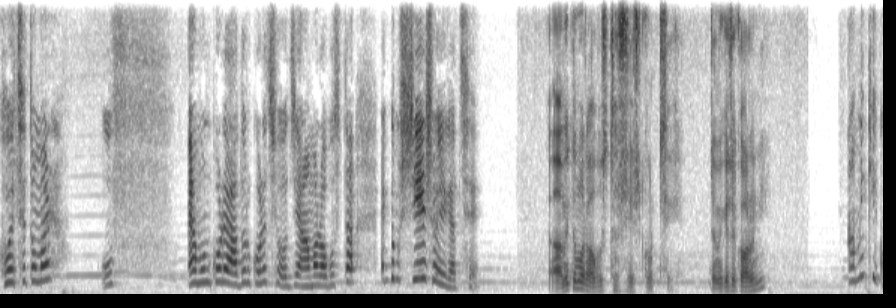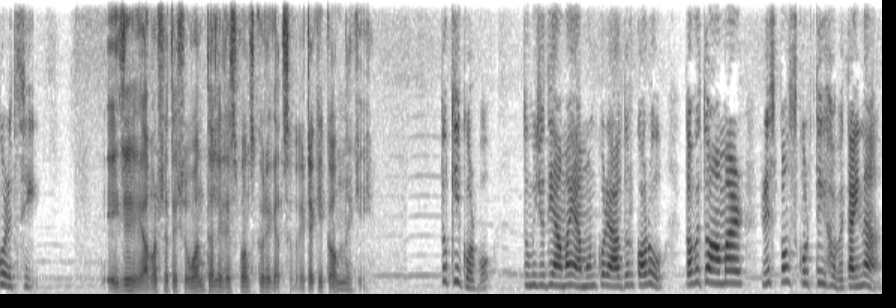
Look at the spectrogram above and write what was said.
হয়েছে তোমার? উফ এমন করে আদর করেছ যে আমার অবস্থা একদম শেষ হয়ে গেছে। আমি তোমার অবস্থা শেষ করছি। তুমি কিছু করনি? আমি কি করেছি? এই যে আমার সাথে সমান তালে রেসপন্স করে গেছো এটা কি কম নাকি? তো কি করব? তুমি যদি আমায় এমন করে আদর করো তবে তো আমার রেসপন্স করতেই হবে তাই না?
